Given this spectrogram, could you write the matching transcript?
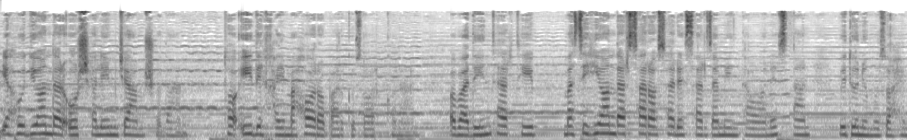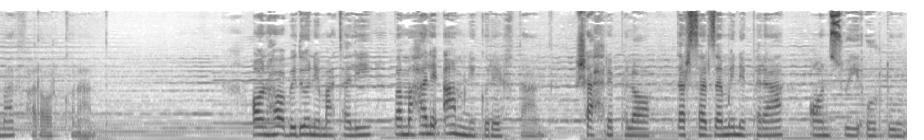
یهودیان در اورشلیم جمع شدند تا عید خیمه ها را برگزار کنند. و بدین ترتیب مسیحیان در سراسر سرزمین توانستند بدون مزاحمت فرار کنند. آنها بدون مطلی و محل امنی گریختند. شهر پلا در سرزمین پره آن سوی اردون.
